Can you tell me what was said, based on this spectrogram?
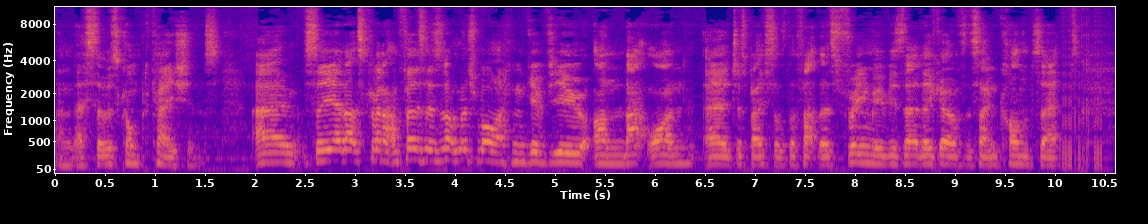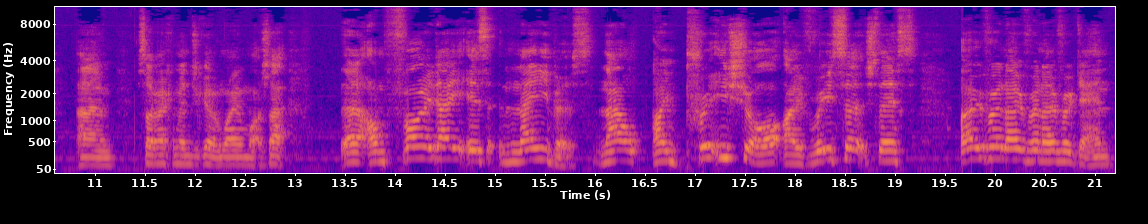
unless there was complications. Um, so yeah, that's coming out on Thursday. There's not much more I can give you on that one, uh, just based off the fact there's three movies there. They go off the same concept, um, so I recommend you go away and watch that. Uh, on Friday is Neighbours. Now, I'm pretty sure I've researched this over and over and over again.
